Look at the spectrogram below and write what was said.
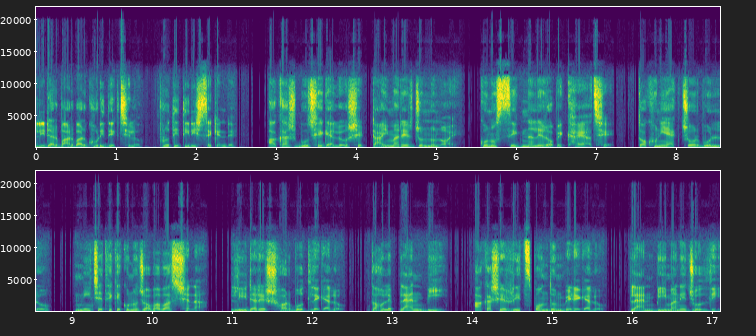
লিডার বারবার ঘড়ি দেখছিল, প্রতি ৩০ সেকেন্ডে। আকাশ বুঝে গেল সে টাইমারের জন্য নয়, কোনো সিগন্যালের অপেক্ষায় আছে। তখনই এক চোর বলল, নিচে থেকে কোনো জবাব আসছে না। লিডারের স্বর বদলে গেল। তাহলে প্ল্যান বি, আকাশের হৃৎস্পন্দন বেড়ে গেল। প্ল্যান বি মানে জলদি।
